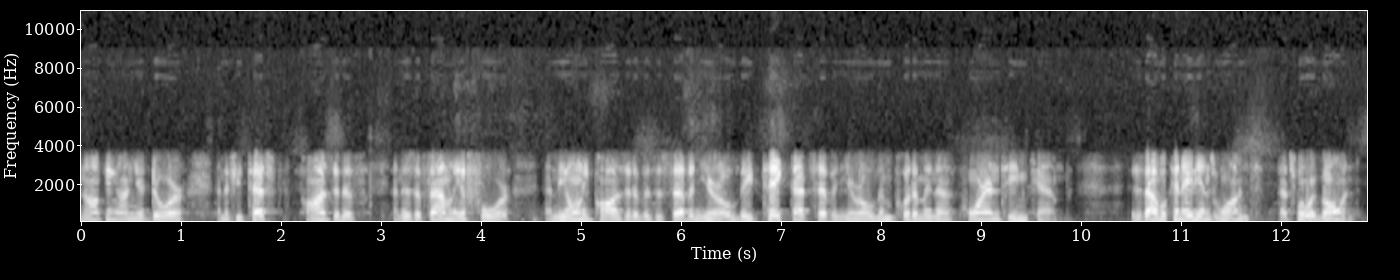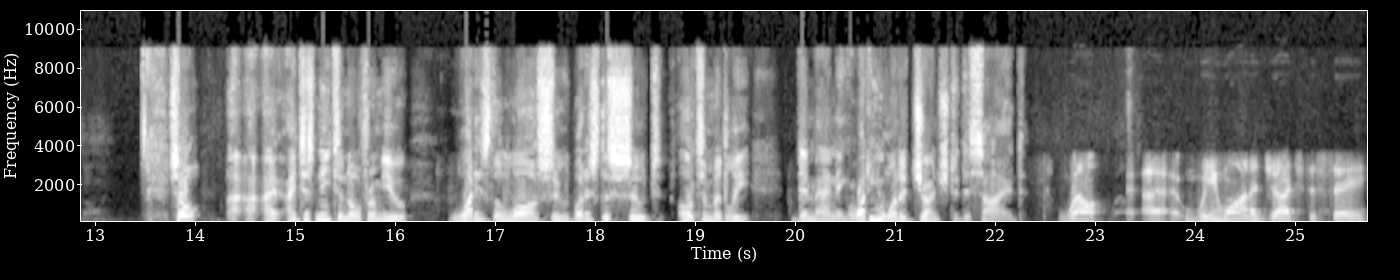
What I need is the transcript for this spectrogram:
knocking on your door, and if you test positive, and there's a family of four, and the only positive is a seven-year-old, they take that seven-year-old and put him in a quarantine camp. Is that what Canadians want? That's where we're going. So I, I just need to know from you what is the lawsuit? What is the suit ultimately demanding? What do you want a judge to decide? Well, uh, we want a judge to say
